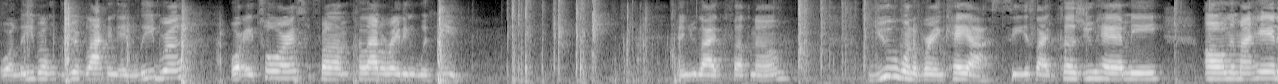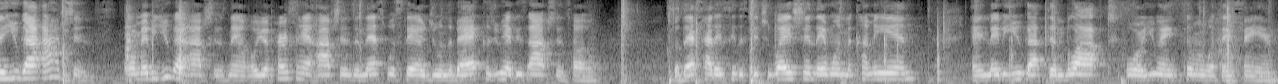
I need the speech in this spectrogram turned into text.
or Libra. You're blocking a Libra or a Taurus from collaborating with you, and you like fuck no. You want to bring chaos. See, it's like because you had me all in my head and you got options, or maybe you got options now, or your person had options and that's what stabbed you in the back because you had these options, ho. So that's how they see the situation. They wanted to come in and maybe you got them blocked or you ain't feeling what they're saying.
